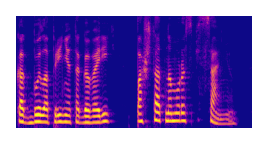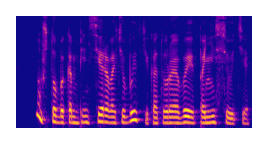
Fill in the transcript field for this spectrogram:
как было принято говорить по штатному расписанию, ну, чтобы компенсировать убытки, которые вы понесете,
